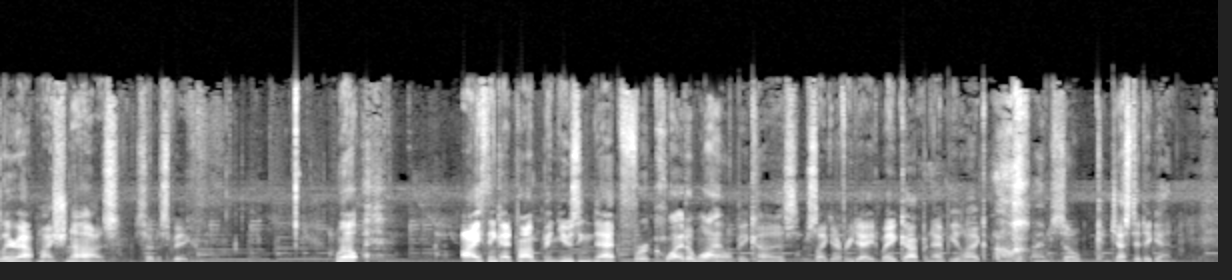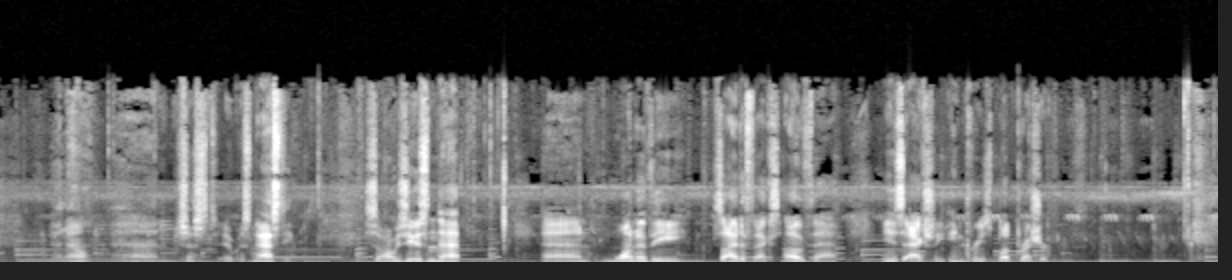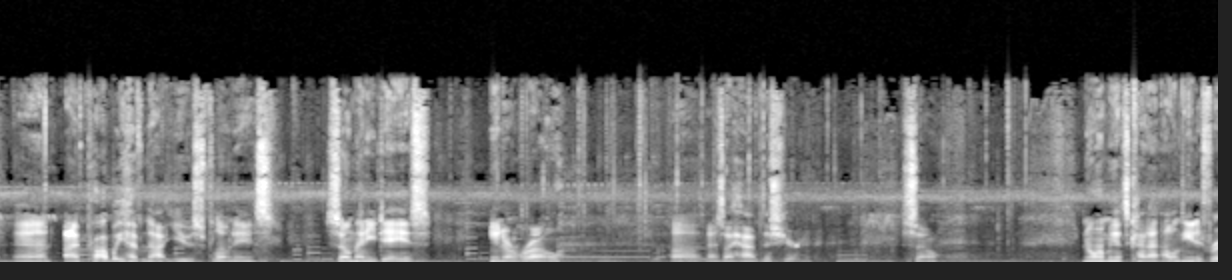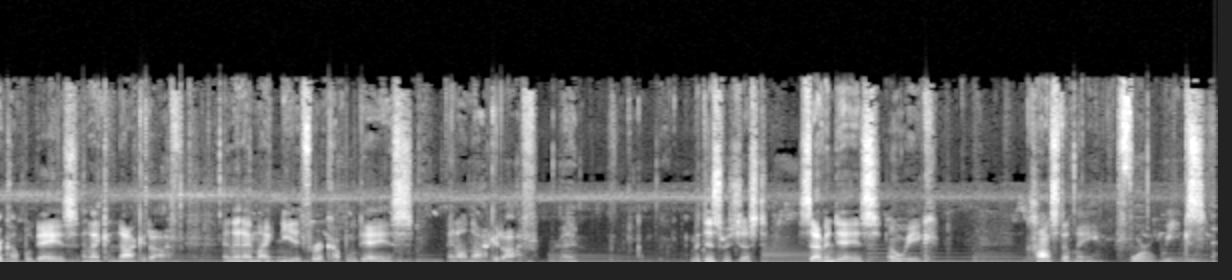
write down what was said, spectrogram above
clear out my schnoz, so to speak. Well, I think I'd probably been using that for quite a while because it was like every day I'd wake up and I'd be like, oh, I'm so congested again. You know? And just, it was nasty. So I was using that, and one of the side effects of that is actually increased blood pressure. And I probably have not used Flonase so many days in a row uh, as I have this year. So normally it's kind of I'll need it for a couple days and I can knock it off, and then I might need it for a couple days and I'll knock it off, right? But this was just seven days a week, constantly for weeks.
